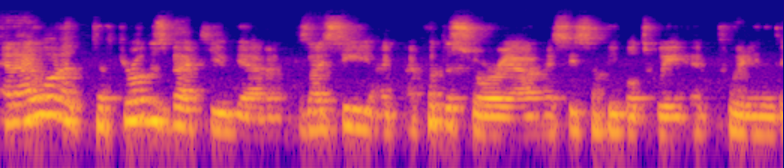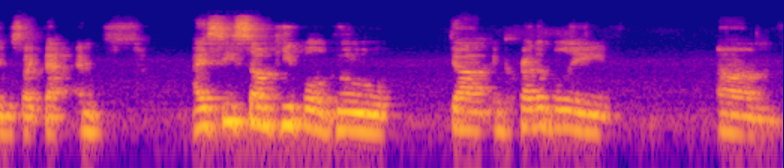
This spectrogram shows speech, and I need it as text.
And I wanted to throw this back to you, Gavin, because I see I, I, put the story out, and I see some people tweet and tweeting and things like that, and I see some people who got incredibly um,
